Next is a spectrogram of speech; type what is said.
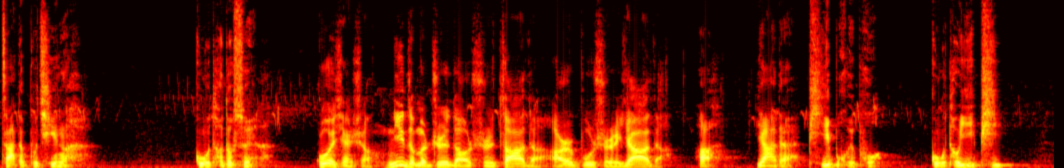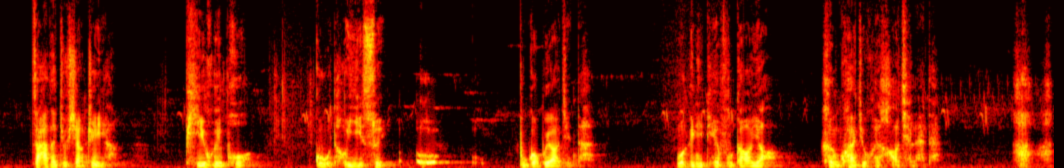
砸得不轻啊，骨头都碎了。郭先生，你怎么知道是砸的而不是压的？啊，压的皮不会破，骨头易劈；砸的就像这样，皮会破，骨头易碎。不过不要紧的，我给你贴副膏药，很快就会好起来的。好，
